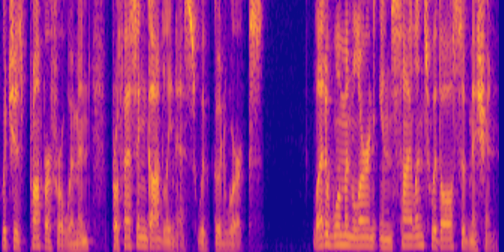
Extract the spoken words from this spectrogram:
which is proper for women, professing godliness with good works. Let a woman learn in silence with all submission.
